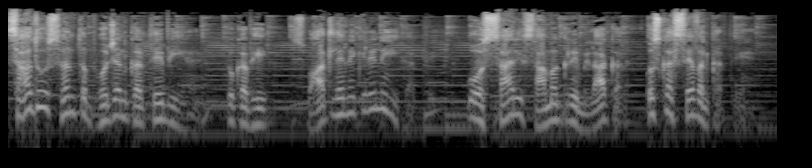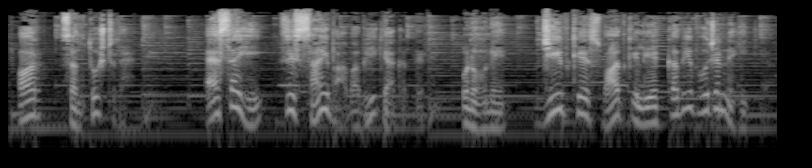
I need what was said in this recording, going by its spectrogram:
साधु संत भोजन करते भी हैं तो कभी स्वाद लेने के लिए नहीं करते। वो सारी सामग्री मिलाकर उसका सेवन करते हैं और संतुष्ट रहते हैं। ऐसा ही श्री साईं बाबा भी क्या करते थे? उन्होंने जीव के स्वाद के लिए कभी भोजन नहीं किया।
